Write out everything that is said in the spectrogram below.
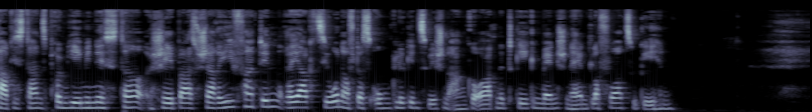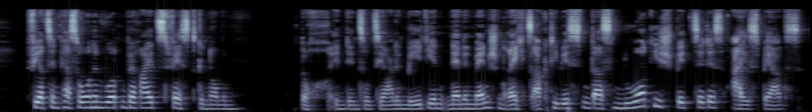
Pakistans Premierminister Shehbaz Sharif hat in Reaktion auf das Unglück inzwischen angeordnet, gegen Menschenhändler vorzugehen. 14 Personen wurden bereits festgenommen. Doch in den sozialen Medien nennen Menschenrechtsaktivisten das nur die Spitze des Eisbergs.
